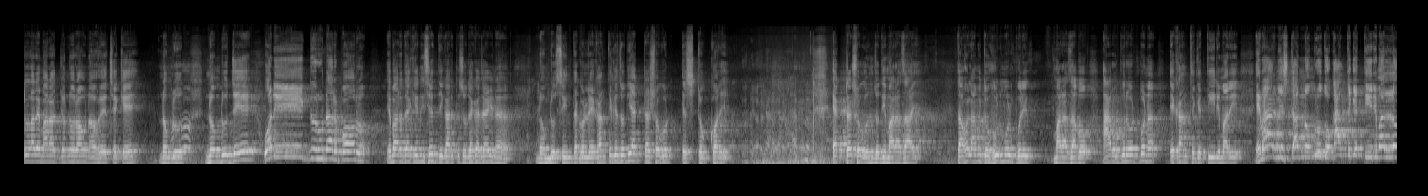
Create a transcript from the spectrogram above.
আল্লাহরে মারার জন্য রওনা হয়েছে কে? নমরুদ। নমরুদ যে অনেক দূর উঠার পর এবার দেখে নিচের দিকে আর কিছু দেখা যায় না। নমরুদ চিন্তা করলে, এখান থেকে যদি একটা শগুন স্ট্রোক করে, একটা শগুন যদি মারা যায়, তাহলে আমি তো হুড়মুড় করে মারা যাব, আর উপরে উঠবো না। এখান থেকে তীর মারি। এবার মিস্টার নমরুদ ওখান থেকে তীর মারলো।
